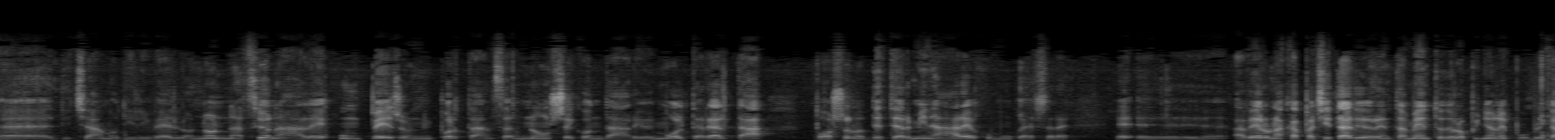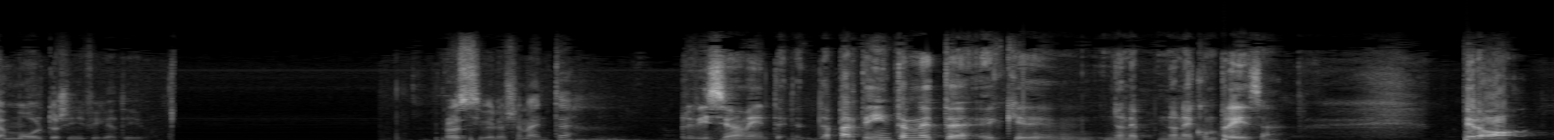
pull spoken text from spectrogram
eh, diciamo di livello non nazionale un peso un'importanza non secondario. In molte realtà possono determinare o comunque essere, eh, eh, avere una capacità di orientamento dell'opinione pubblica molto significativa. Rossi velocemente. Brevissimamente, la parte internet che non è, non è compresa, però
